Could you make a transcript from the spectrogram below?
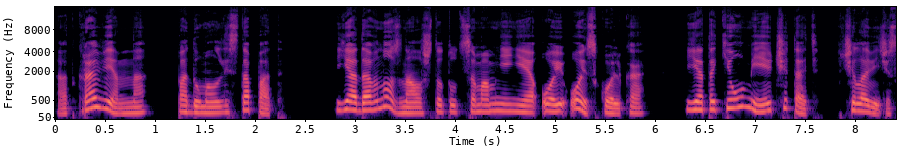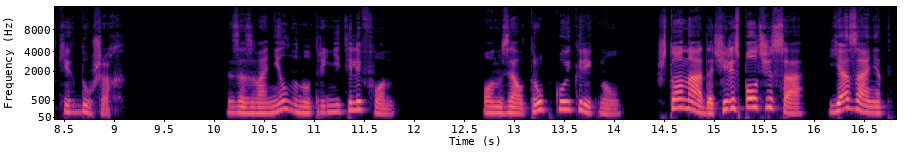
«Откровенно», — подумал Листопад. «Я давно знал, что тут самомнение ой-ой сколько. Я таки умею читать в человеческих душах». Зазвонил внутренний телефон. Он взял трубку и крикнул. «Что надо? Через полчаса! Я занят!»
